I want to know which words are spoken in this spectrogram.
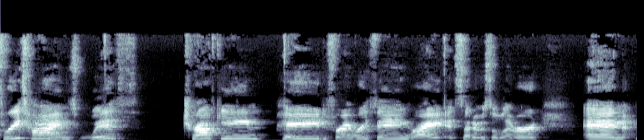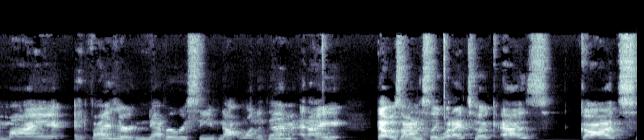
three times with tracking, paid for everything, right? It said it was delivered and my advisor never received not one of them and I that was honestly what I took as God's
